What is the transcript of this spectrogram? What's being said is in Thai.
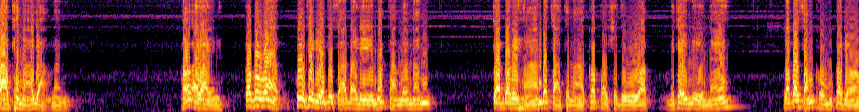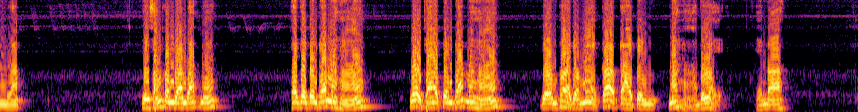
รารถนาอย่างนั้น เพราะอะไรนะก็เพราะว่าผู้ที่เรียนภาษาบาลีนักธรรมเหล่านั้น จะบริหารพระศาสนาก็พอสะดวก ไม่ใช่อื่นๆนะ แล้วก็สังคมก็ยอมรับนี่สังคมยอมรับนะถ้าจะเป็นพระมหา ลูกชายเป็นพระมหา โยมพ่อโยมแม่ก็กลายเป็นมหาด้วย เห็นบอ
